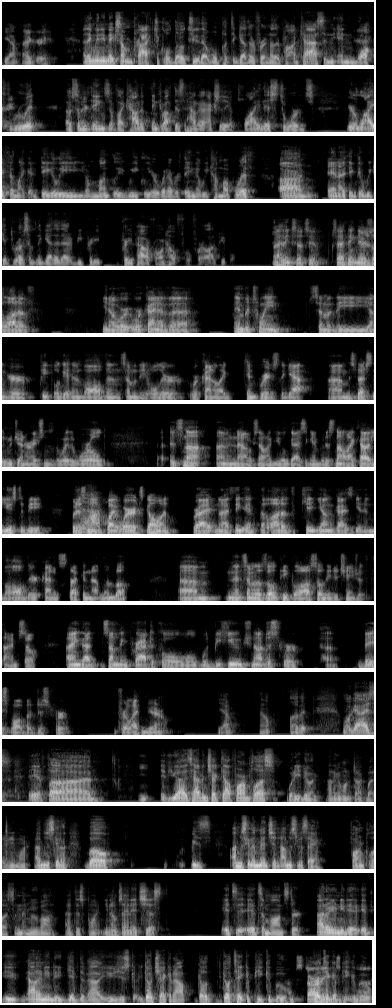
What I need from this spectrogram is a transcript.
Yeah. I agree. I think we need to make something practical though too that we'll put together for another podcast and, and Yeah, walk through it of some things of like how to think about this and how to actually apply this towards your life and like a daily, you know, monthly, weekly or whatever thing that we come up with. Um, and I think that we could throw something together that would be pretty, pretty powerful and helpful for a lot of people. I think so too. Because I think there's a lot of, you know, we're we're kind of uh, in between some of the younger people getting involved and some of the older. We're kind of like can bridge the gap, um, especially with generations. The way the world, it's not. I mean, now we sound like the old guys again, but it's not like how it used to be. But it's not quite where it's going, right? And I think Yeah. it, a lot of the kid, young guys getting involved, they're kind of stuck in that limbo. Um, and then some of those old people also need to change with the time. So I think that something practical would be huge, not just for uh, baseball, but just for for life in general. Yep. No, love it. Well, guys, if uh, if you guys haven't checked out Farm Plus, what are you doing? I don't even want to talk about it anymore. I'm just gonna, well, we just, I'm just gonna mention. I'm just gonna say Farm Plus and then move on at this point. You know what I'm saying? It's just, it's a, it's a monster. I don't even need to. If you, I don't need to give the value. You just go, go check it out. Go go take a peekaboo. I'm starting. take a to, peekaboo. uh,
